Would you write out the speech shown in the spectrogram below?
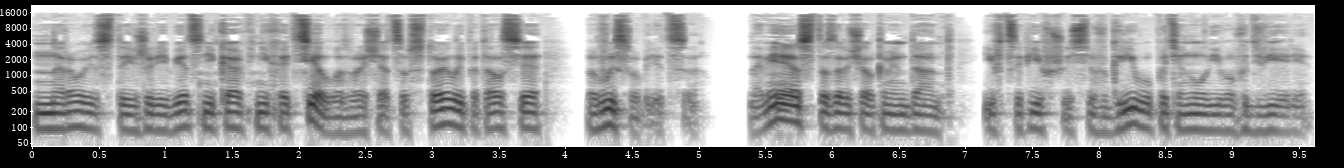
норовистый жеребец никак не хотел возвращаться в стойло и пытался высвободиться. «На место!» — зарычал комендант и, вцепившись в гриву, потянул его в двери.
